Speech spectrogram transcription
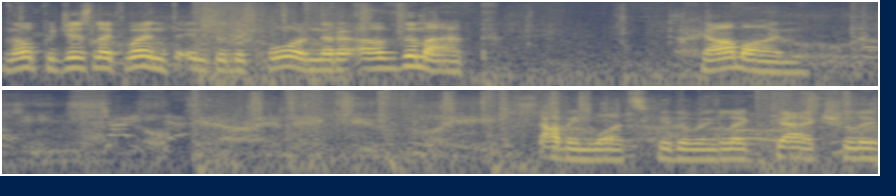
Nope, he just, like, went into the corner of the map. Come on. I mean, what's he doing, like, actually?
